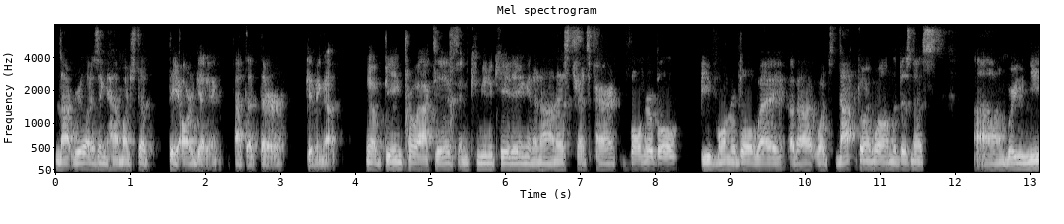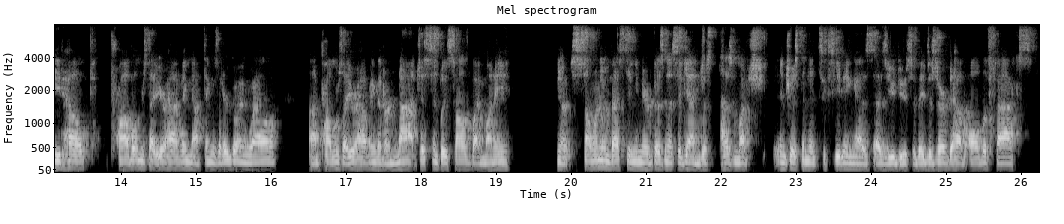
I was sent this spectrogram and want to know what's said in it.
not realizing how much that they are getting, not that they're giving up you know, being proactive and communicating in an honest, transparent, vulnerable, be vulnerable way about what's not going well in the business, um, where you need help, problems that you're having, not things that are going well, um, problems that you're having that are not just simply solved by money. You know, someone investing in your business again just has much interest in it succeeding as as you do. So they deserve to have all the facts,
